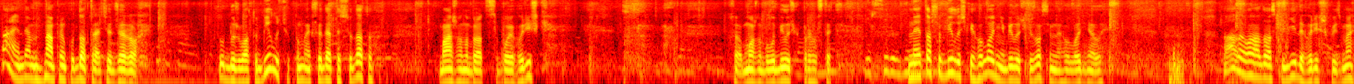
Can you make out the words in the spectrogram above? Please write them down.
Та, йдемо в напрямку до третього джерела. Тут дуже багато білочок, тому якщо йдете сюди, то бажано брати з собою горішки. Щоб можна було білочку пригостити. Не те, що білочки голодні, білочки зовсім не голодні, але. Але вона до вас підійде, горішок візьме.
